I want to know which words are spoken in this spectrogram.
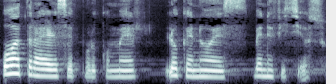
o atraerse por comer lo que no es beneficioso.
